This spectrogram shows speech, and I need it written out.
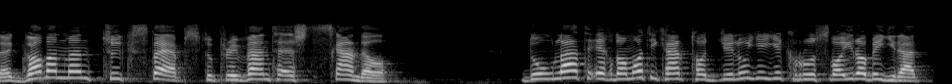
The government took steps to prevent a scandal. دولت اقداماتی کرد تا جلوی یک رسوایی را بگیرد.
